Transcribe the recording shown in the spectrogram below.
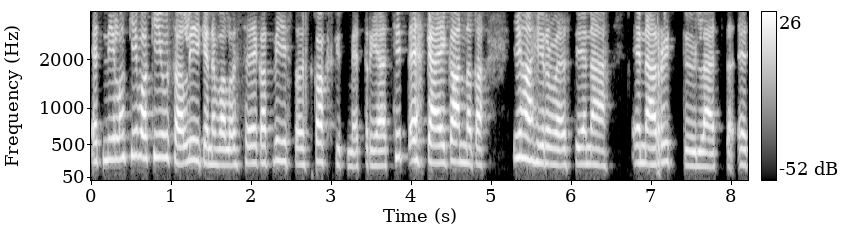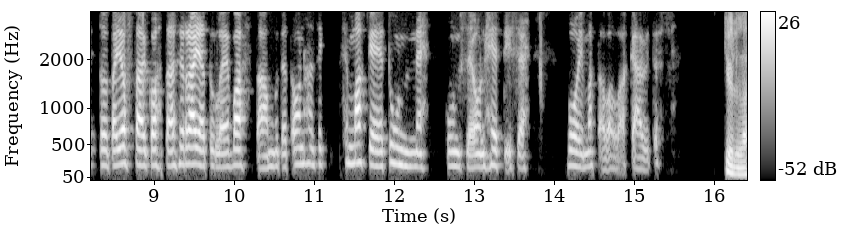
että niillä on kiva kiusaa liikennevaloissa ekat 15-20 metriä, että sitten ehkä ei kannata ihan hirveästi enää, enää ryttyillä, että et tota, jossain kohtaa se raja tulee vastaan, mutta et onhan se, se makea tunne, kun se on heti se voima tavallaan käytössä. Kyllä,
